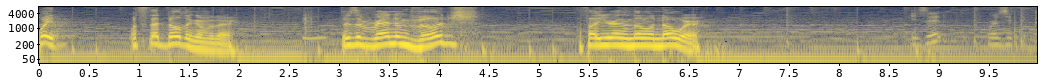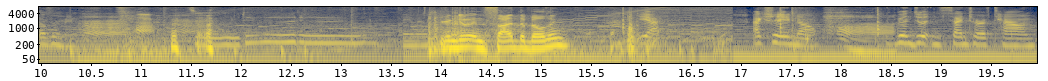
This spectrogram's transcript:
Wait, what's that building over there? There's a random village? I thought you were in the middle of nowhere. Is it? Or is it the government? Ah. Do-do-do. You're gonna do it inside the building? yeah. Actually, no. Ah. We're gonna do it in the center of town.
